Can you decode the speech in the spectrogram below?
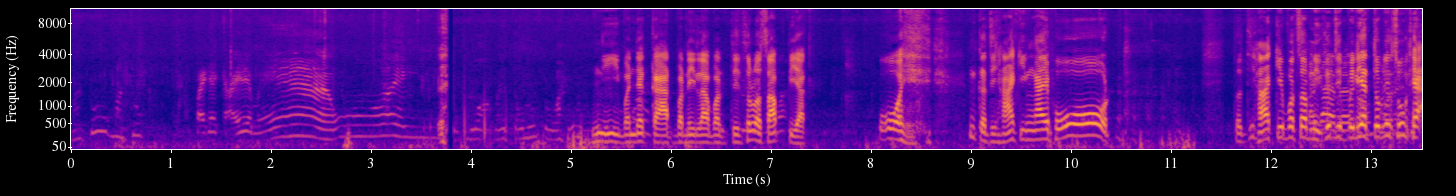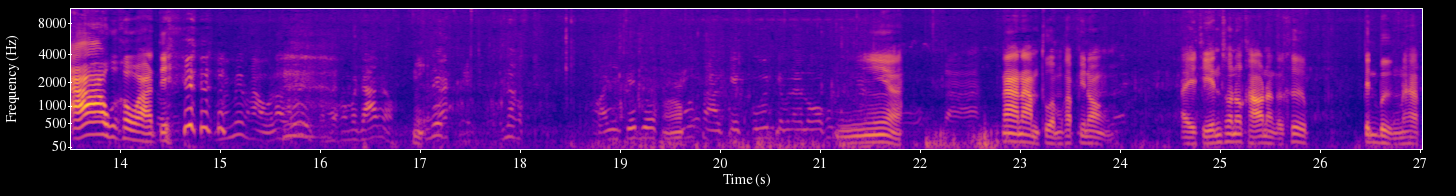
มันจุกมันจุกไปไกลๆเลยแม่โอ้ยบวกไปตรงตัวนี่บรรยากาศบันนี้ละบันติโทรศัพท์เปียก โอ้ยมันก็สิหากินไงายโพด แต่ที่หากินบนสำนีก็สิไปเรียนจบยังสูงแท้อ้าวคือเขาว่าติมันไม่เผาแล้วเฮ้ยเอามายักเนาะนี่นี่นั่นไปยังเก็บอยู่อ๋ออุตส่าห์เก็บปืนเก็บอะไรรอพวกมึงเนี่ยจ้าหน้าน้ำท่วมครับพี่น้อง ไอ้ที่เห็นโซนขาวๆนั่นก็คือ เป็นบึงนะครับ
